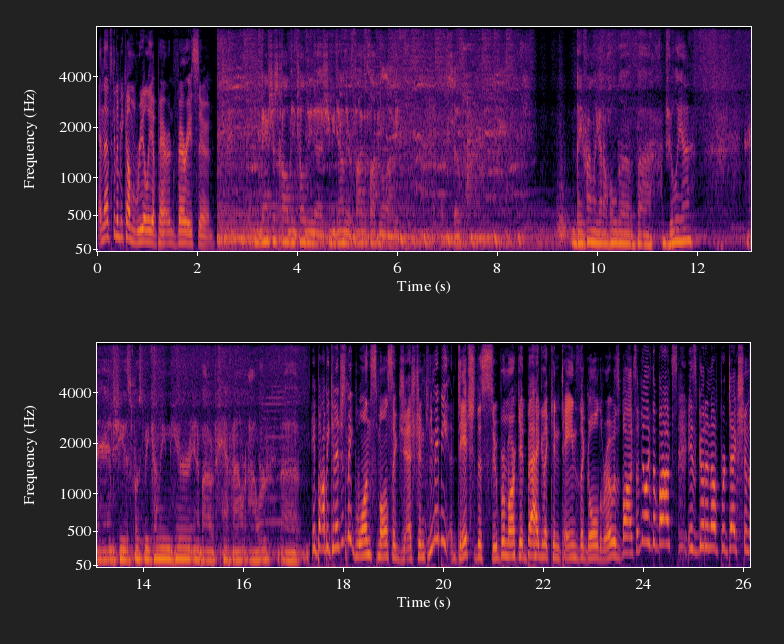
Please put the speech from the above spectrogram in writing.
and that's going to become really apparent very soon. Max just called me, and told me that she'd be down there at 5 o'clock in the lobby. So. They finally got a hold of uh, Julia, and she is supposed to be coming here in about half an hour, hour. Uh, Hey Bobby, can I just make one small suggestion? Can you maybe ditch the supermarket bag that contains the gold rose box? I feel like the box is good enough protection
